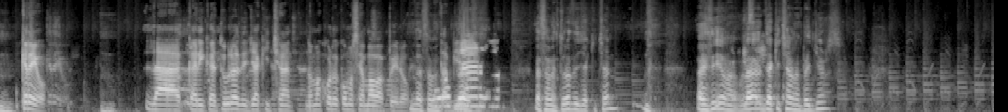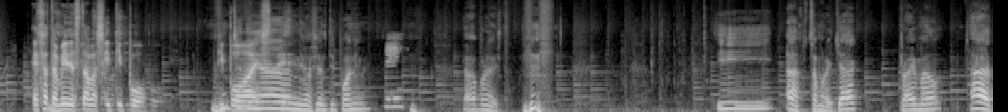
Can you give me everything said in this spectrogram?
Ujú. Creo. La caricatura de Jackie Chan. No me acuerdo cómo se llamaba, pero Las, aventuras, claro. las aventuras de Jackie Chan. Ahí se llama. la- Sí. Jackie Chan Adventures. esa también estaba así tipo Tipo, sí, tenía este- animación tipo anime. Sí. La voy a poner lista. y. Ah, Samurai Jack, Primal. Ah,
